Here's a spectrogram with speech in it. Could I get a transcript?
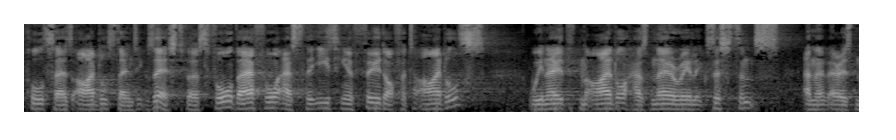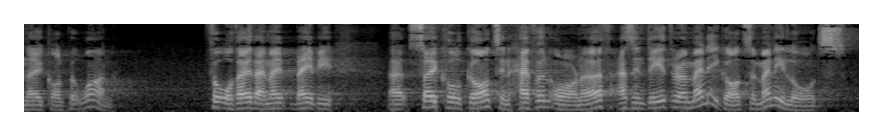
Paul says idols don't exist. Verse 4 Therefore, as to the eating of food offered to idols, we know that an idol has no real existence and that there is no God but one. For although there may, may be uh, so called gods in heaven or on earth, as indeed there are many gods and many lords,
